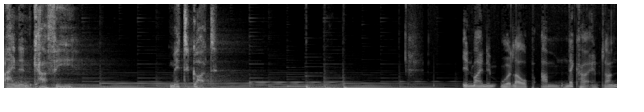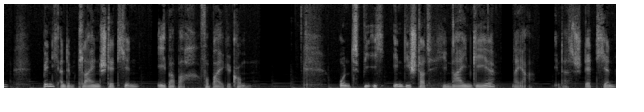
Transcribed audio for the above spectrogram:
einen Kaffee mit Gott. In meinem Urlaub am Neckar entlang bin ich an dem kleinen Städtchen Eberbach vorbeigekommen. Und wie ich in die Stadt hineingehe, naja, in das Städtchen,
